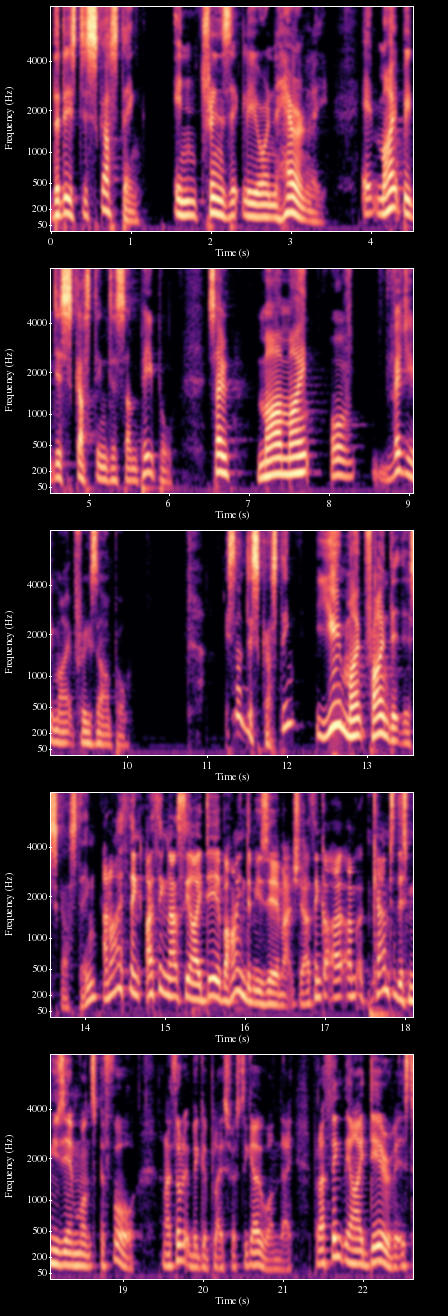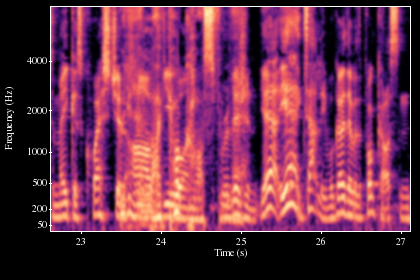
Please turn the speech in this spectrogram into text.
that is disgusting intrinsically or inherently. It might be disgusting to some people. So Marmite or Vegemite, for example, it's not disgusting. You might find it disgusting. And I think I think that's the idea behind the museum. Actually, I think I, I encountered this museum once before, and I thought it would be a good place for us to go one day. But I think the idea of it is to make us question We could do a our live view podcast on revision. Yeah, yeah, exactly. We'll go there with a podcast, and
